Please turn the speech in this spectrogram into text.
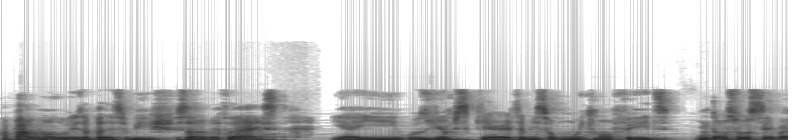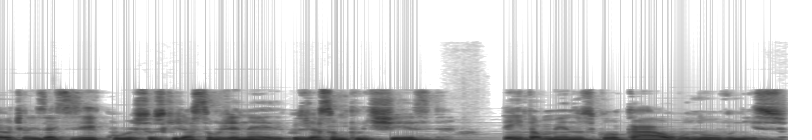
apaga uma luz, aparece o bicho, sabe, atrás. E aí os jumpscares também são muito mal feitos. Então, se você vai utilizar esses recursos que já são genéricos, já são clichês, tenta ao menos colocar algo novo nisso.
